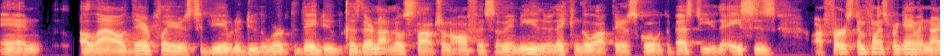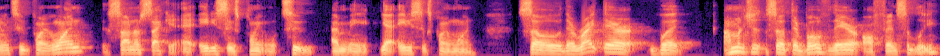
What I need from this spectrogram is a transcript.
and allow their players to be able to do the work that they do? Because they're not no slouch on the offensive end either. They can go out there and score with the best of you. The Aces are first in points per game at 92.1. The Sun are second at 86.2. I mean, yeah, 86.1. So they're right there, but I'm gonna just so if they're both there offensively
